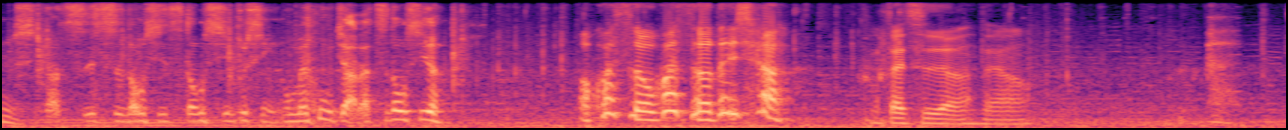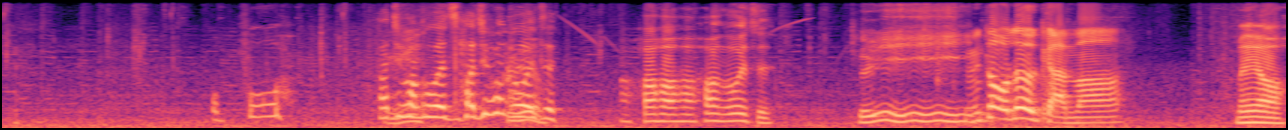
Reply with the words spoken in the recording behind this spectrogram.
嗯，要吃吃东西吃东西不行，我没护甲了，吃东西了，哦，快死了，我快死了！等一下，我 再吃了，怎样？我扑！他去换个位置，他去换个位置。好好好，换个位置，咦你们都有热感吗？没有，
